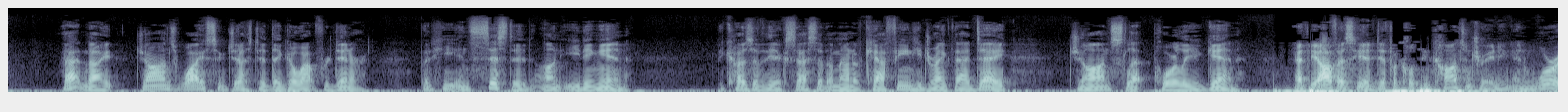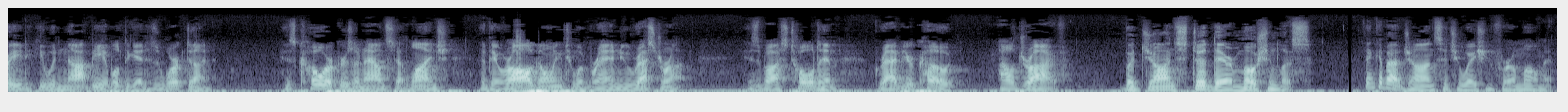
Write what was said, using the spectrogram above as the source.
That night, John's wife suggested they go out for dinner, but he insisted on eating in. Because of the excessive amount of caffeine he drank that day, John slept poorly again. At the office, he had difficulty concentrating and worried he would not be able to get his work done. His coworkers announced at lunch that they were all going to a brand new restaurant. His boss told him, Grab your coat, I'll drive. But John stood there motionless. Think about John's situation for a moment.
